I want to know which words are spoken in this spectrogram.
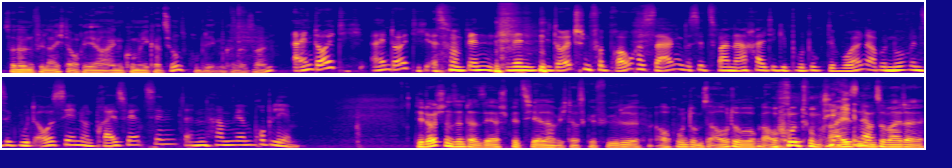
sondern vielleicht auch eher ein Kommunikationsproblem, kann das sein? Eindeutig, eindeutig. Also wenn, wenn die deutschen Verbraucher sagen, dass sie zwar nachhaltige Produkte wollen, aber nur wenn sie gut aussehen und preiswert sind, dann haben wir ein Problem. Die Deutschen sind da sehr speziell, habe ich das Gefühl. Auch rund ums Auto, auch rund um Reisen genau. und so weiter.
